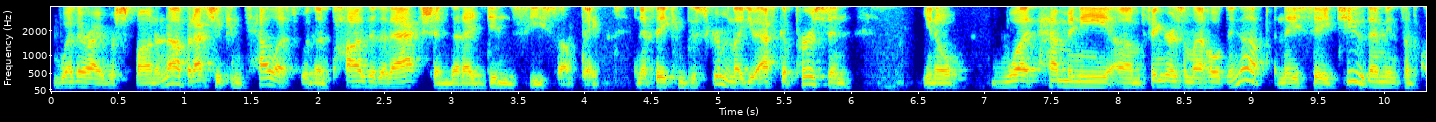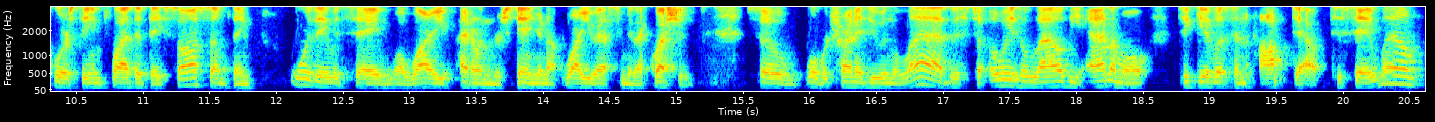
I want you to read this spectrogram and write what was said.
whether I respond or not, but actually can tell us with a positive action that I didn't see something. And if they can discriminate, like you ask a person, you know, what, how many um, fingers am I holding up? And they say two. That means, of course, they imply that they saw something. Or they would say, well, why are you, I don't understand. You're not, why are you asking me that question? So what we're trying to do in the lab is to always allow the animal to give us an opt out to say, well,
